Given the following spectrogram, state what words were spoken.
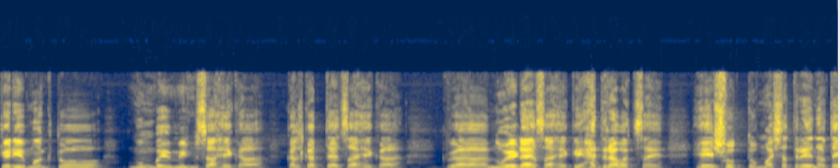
तरी मग तो मुंबई मिंटचा आहे का कलकत्त्याचा आहे का किंवा नोएडाचा आहे की हैदराबादचा आहे हे शोधतो. मग अशा तऱ्हेनं ते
